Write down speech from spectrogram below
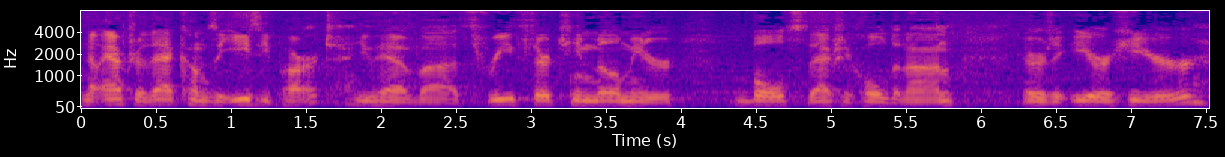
Now after that comes the easy part. You have uh, three 13 millimeter bolts that actually hold it on. There's an ear here,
